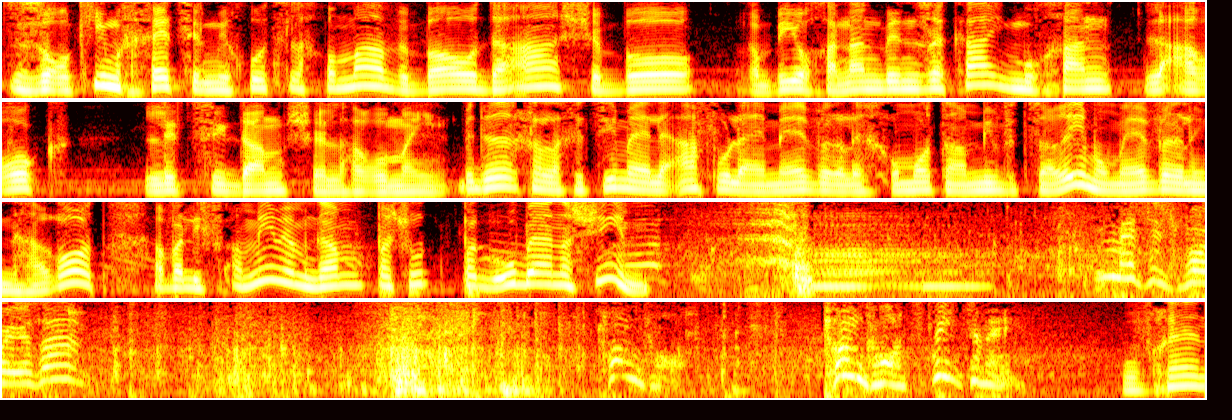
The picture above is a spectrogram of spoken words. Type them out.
זורקים חץ אל מחוץ לחומה, ובאה הודעה שבו רבי יוחנן בן זכאי מוכן לערוק לצידם של הרומאים. בדרך כלל החיצים האלה עפו להם מעבר לחומות המבצרים או מעבר לנהרות, אבל לפעמים הם גם פשוט פגעו באנשים. Message for you, sir. Concord. Concord, speak to me. ובכן,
